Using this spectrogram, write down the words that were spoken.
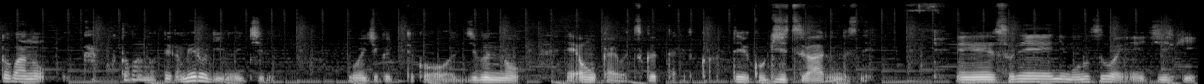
言葉の、言葉のっていうかメロディーの一部をいじくってこう、自分の音階を作ったりとかっていうこう技術があるんですね。えー、それにものすごい一時期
